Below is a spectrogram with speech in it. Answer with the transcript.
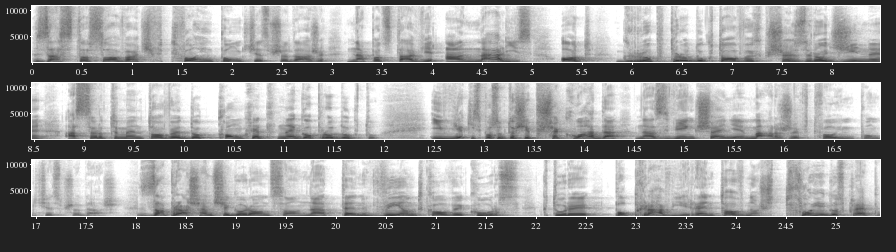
zastosować w Twoim punkcie sprzedaży na podstawie analiz od grup produktowych przez rodziny asortymentowe do konkretnego produktu. I w jaki sposób to się przekłada na zwiększenie marży w Twoim punkcie sprzedaży. Zapraszam Cię gorąco na ten wyjątkowy kurs który poprawi rentowność Twojego sklepu.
